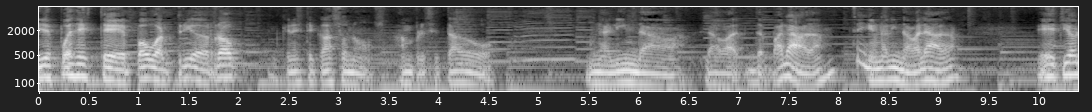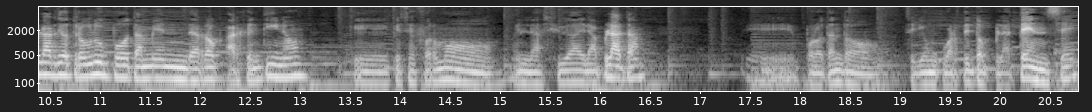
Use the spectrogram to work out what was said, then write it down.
Y después de este power trio de rock, que en este caso nos han presentado una linda balada, sí, una linda balada, eh, te voy a hablar de otro grupo también de rock argentino que, se formó en la ciudad de La Plata, eh, por lo tanto sería un cuarteto platense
